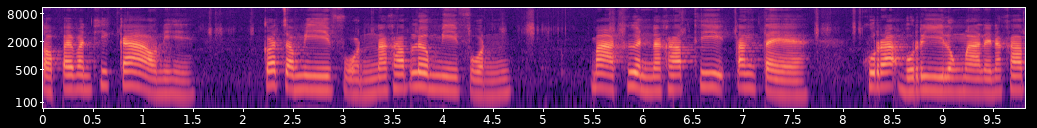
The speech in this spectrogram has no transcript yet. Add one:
ต่อไปวันที่ 9 นี่ ก็จะมีฝนนะครับ เริ่มมีฝนมากขึ้นนะครับที่ตั้งแต่คุระบุรีลงมาเลยนะครับ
